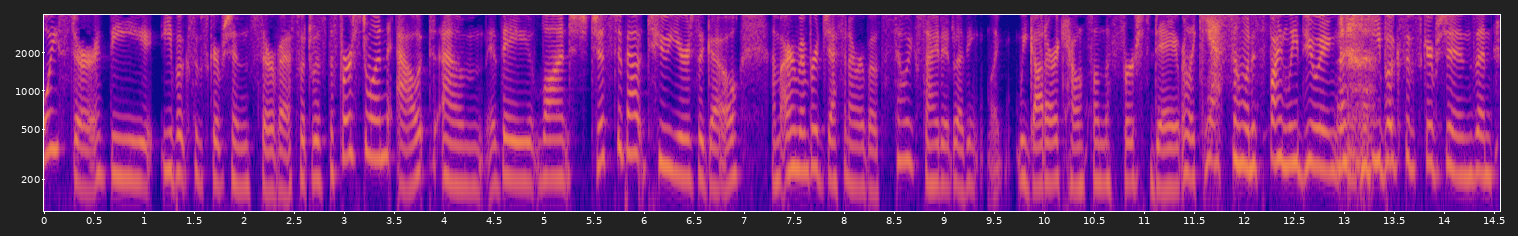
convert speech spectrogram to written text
Oyster, the ebook subscription service, which was the first one out, um, they launched just about two years ago. Um, I remember Jeff and I were both so excited. I think like we got our accounts on the first day. We're like, yes, someone is finally doing ebook subscriptions, and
